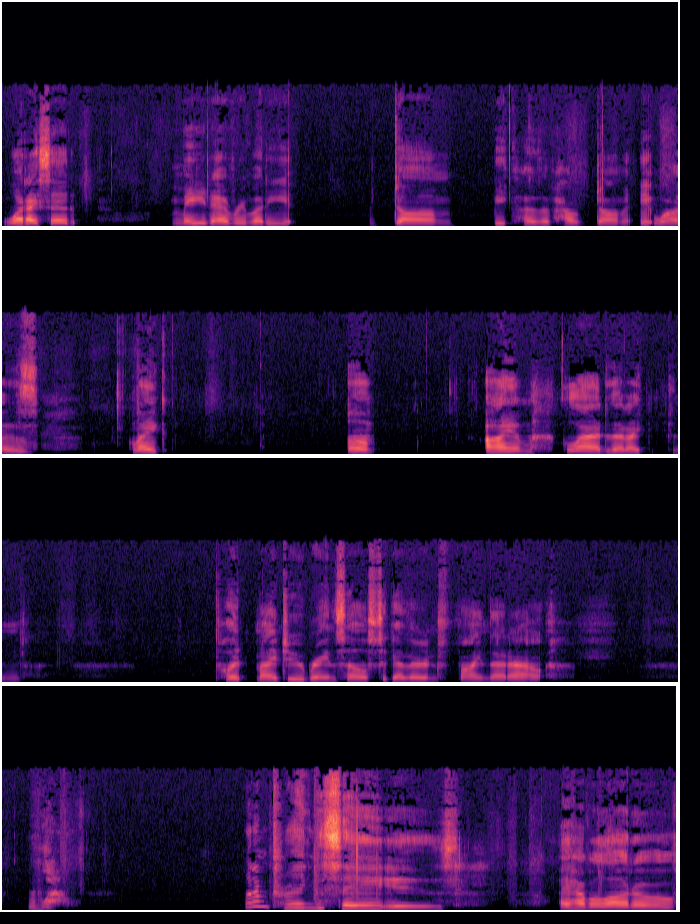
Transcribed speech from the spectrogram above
What I said made everybody dumb because of how dumb it was. Like, um, I am glad that I can put my two brain cells together and find that out. Wow. What I'm trying to say is I have a lot of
